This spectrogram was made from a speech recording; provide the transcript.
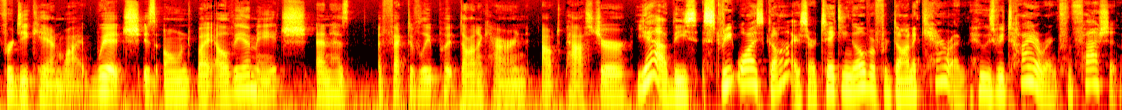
for DKNY, which is owned by LVMH and has effectively put Donna Karan out to pasture. Yeah, these streetwise guys are taking over for Donna Karan, who's retiring from fashion.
